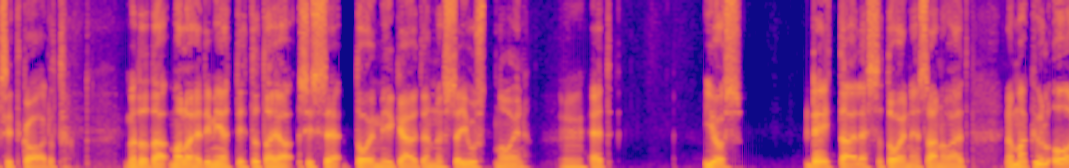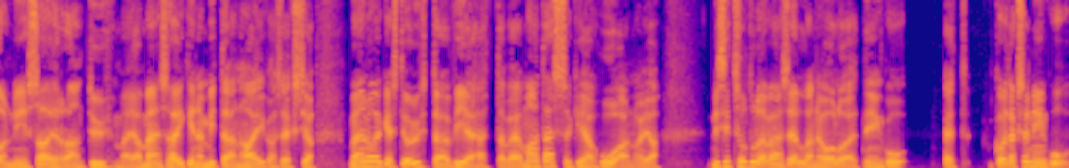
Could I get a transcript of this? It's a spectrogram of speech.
sit kaadut. Mä, tota, mä aloin heti miettiä tota ja siis se toimii käytännössä just noin. Mm. Että jos deittailessa toinen sanoo, että no mä kyllä oon niin sairaan tyhmä ja mä en saa ikinä mitään aikaiseksi ja mä en oikeasti ole yhtään viehättävä ja mä oon tässäkin ihan huono ja niin sit sulla tulee vähän sellainen olo, että niinku, että koitatko sä niinku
